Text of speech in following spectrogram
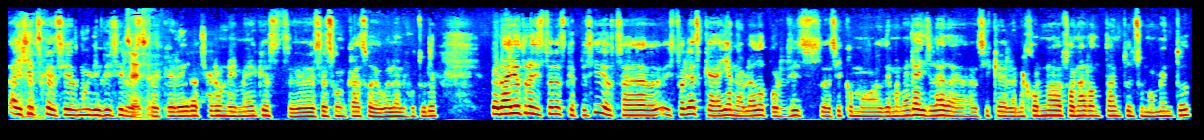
hay hits que sí es muy difícil Sí, este, sí. querer hacer un remake, este, ese es un caso de Vuela al Futuro. Pero hay otras historias que, pues sí, o sea, historias que hayan hablado por sí, así como de manera aislada, así que a lo mejor no sonaron tanto en su momento.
